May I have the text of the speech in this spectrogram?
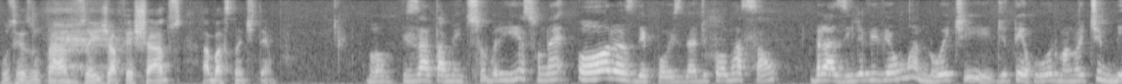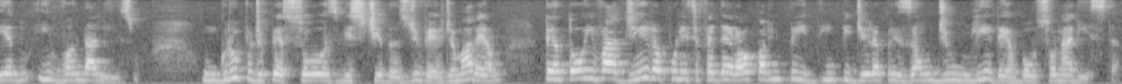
os resultados aí já fechados há bastante tempo. Bom, exatamente sobre isso, né? Horas depois da diplomação, Brasília viveu uma noite de terror, uma noite de medo e vandalismo. Um grupo de pessoas vestidas de verde e amarelo tentou invadir a Polícia Federal para impedir a prisão de um líder bolsonarista.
